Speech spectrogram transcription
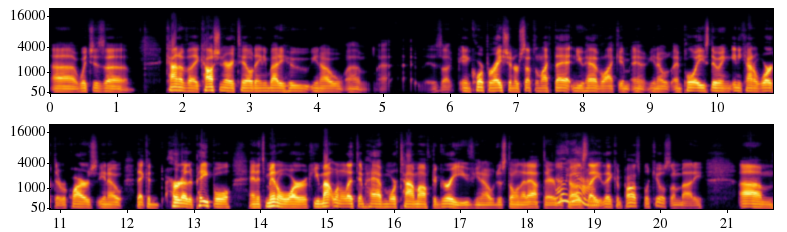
uh, which is a kind of a cautionary tale to anybody who you know um, is a incorporation or something like that, and you have like uh, you know employees doing any kind of work that requires you know that could hurt other people, and it's mental work, you might want to let them have more time off to grieve. You know, just throwing that out there oh, because yeah. they they could possibly kill somebody. Um,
